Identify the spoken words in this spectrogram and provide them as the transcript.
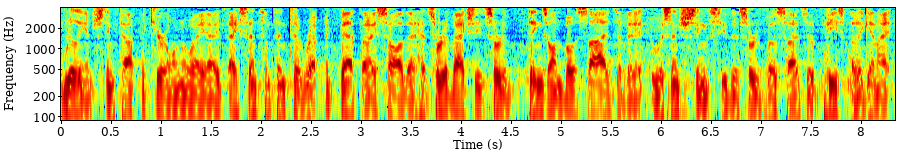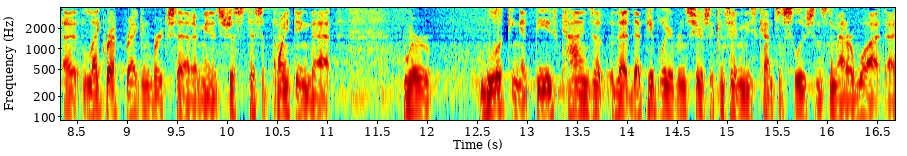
really interesting topic here along the way. I, I sent something to Rep. Macbeth that I saw that had sort of actually sort of things on both sides of it. It was interesting to see the sort of both sides of the piece. But again, I, I, like Rep. Regunberg said, I mean, it's just disappointing that we're looking at these kinds of, that, that people are even seriously considering these kinds of solutions no matter what. I,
